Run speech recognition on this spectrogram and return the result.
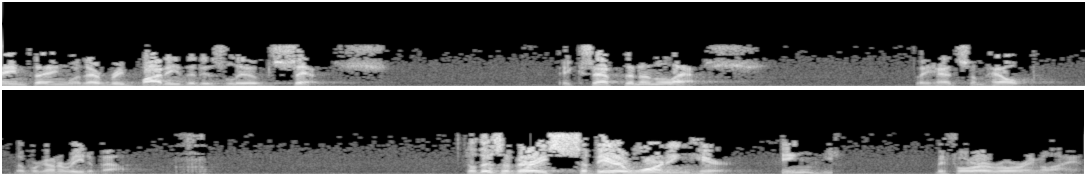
same thing with everybody that has lived since. Except that unless they had some help that we're going to read about. So there's a very severe warning here before a roaring lion.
